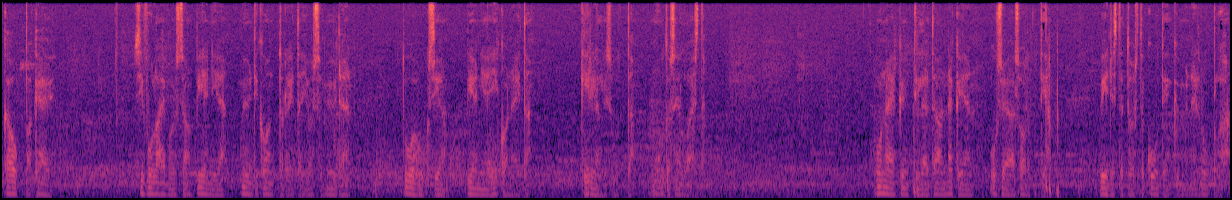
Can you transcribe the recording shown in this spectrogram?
Kauppa käy. Sivulaivoissa on pieniä myyntikonttoreita, joissa myydään tuohuksia, pieniä ikoneita, kirjallisuutta, muuta sellaista. Hunajakynttiläitä on näköjään useaa sorttia, 15-60 ruplaa.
